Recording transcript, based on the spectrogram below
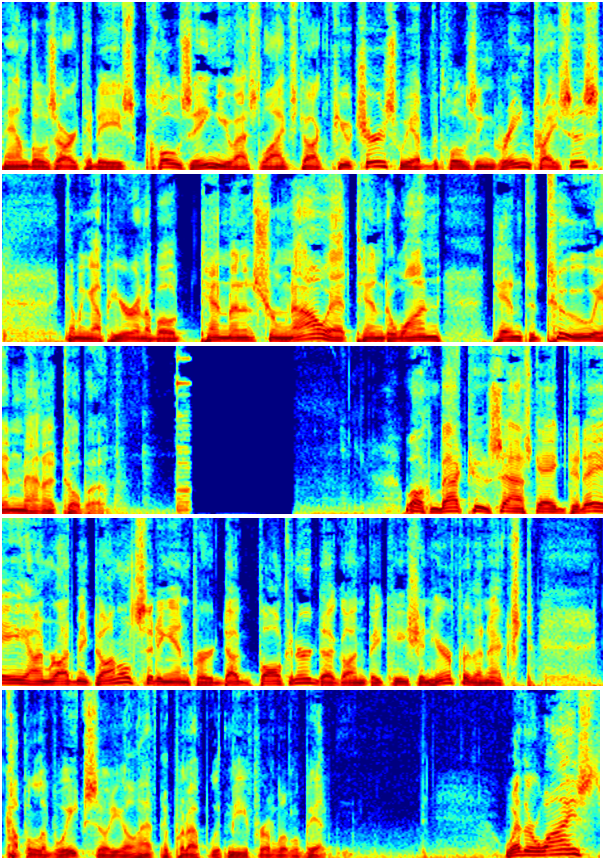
And those are today's closing U.S. livestock futures. We have the closing grain prices coming up here in about 10 minutes from now at 10 to 1, 10 to 2 in Manitoba. Welcome back to Saskag Today. I'm Rod McDonald sitting in for Doug Falconer. Doug on vacation here for the next couple of weeks, so you'll have to put up with me for a little bit. Weather-wise,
